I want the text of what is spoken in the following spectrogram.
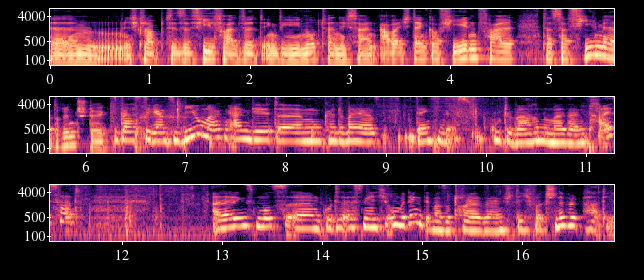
ähm, ich glaube, diese Vielfalt wird irgendwie notwendig sein. Aber ich denke auf jeden Fall, dass da viel mehr drinsteckt. Was die ganzen Biomarken angeht, ähm, könnte man ja denken, dass gute Ware nun mal seinen Preis hat. Allerdings muss ähm, gutes Essen nicht unbedingt immer so teuer sein. Stichwort Schnippelparty.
